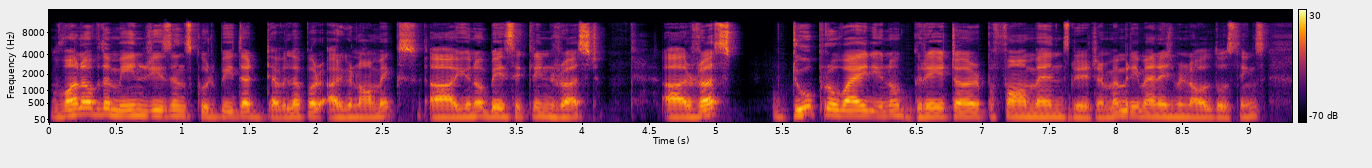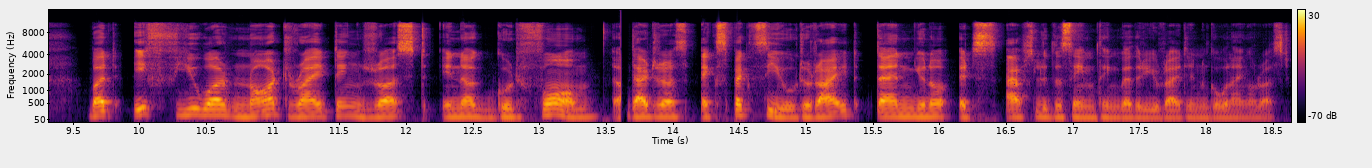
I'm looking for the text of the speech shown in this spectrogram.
one of the main reasons could be the developer ergonomics. Uh, you know basically in Rust uh, Rust do provide, you know, greater performance, greater memory management, all those things. But if you are not writing Rust in a good form uh, that Rust expects you to write, then, you know, it's absolutely the same thing whether you write in Golang or Rust.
